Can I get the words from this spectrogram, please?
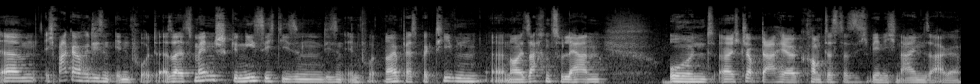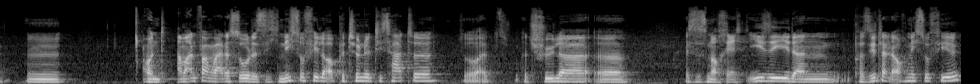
ähm, ich mag einfach diesen Input. Also als Mensch genieße ich diesen, diesen Input, neue Perspektiven, äh, neue Sachen zu lernen. Und äh, ich glaube, daher kommt es, dass ich wenig Nein sage. Mhm. Und am Anfang war das so, dass ich nicht so viele Opportunities hatte. So als, als Schüler äh, ist es noch recht easy, dann passiert halt auch nicht so viel.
